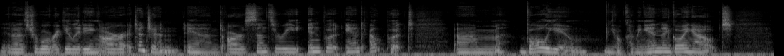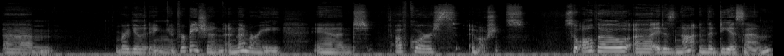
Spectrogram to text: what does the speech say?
it has trouble regulating our attention and our sensory input and output, um, volume, you know, coming in and going out, um, regulating information and memory, and of course, emotions. So, although uh, it is not in the DSM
